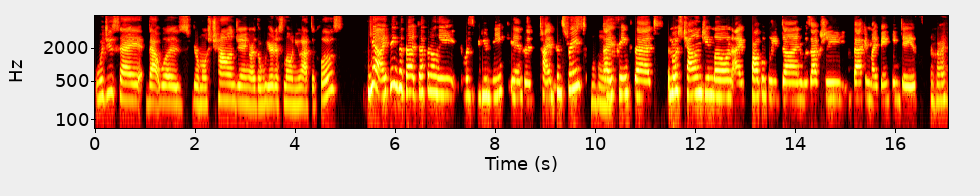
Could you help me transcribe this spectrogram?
would you say that was your most challenging or the weirdest loan you had to close? Yeah, I think that that definitely was unique in the time constraint. Mhm. I think that the most challenging loan I've probably done was actually back in my banking days. okay.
